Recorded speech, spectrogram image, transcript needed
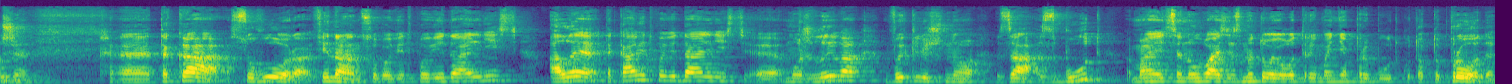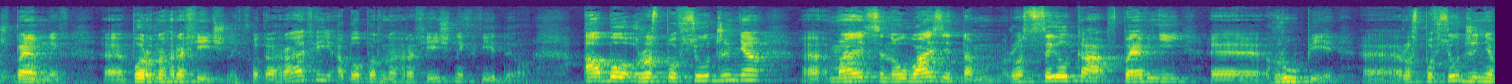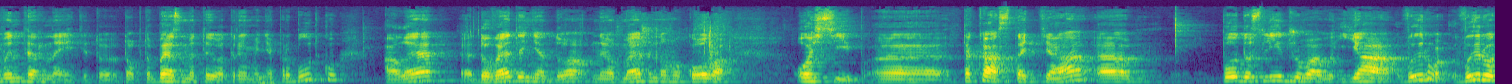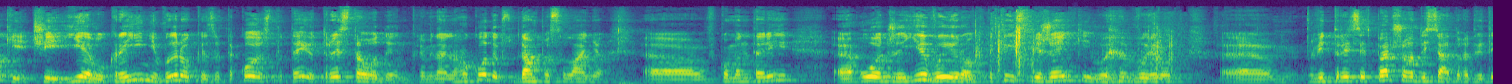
Отже, е, така сувора фінансова відповідальність, але така відповідальність е, можлива виключно за збут, мається на увазі з метою отримання прибутку, тобто продаж певних е, порнографічних фотографій або порнографічних відео, або розповсюдження. Е, Мається на увазі там розсилка в певній е, групі, е, розповсюдження в інтернеті, то- тобто без мети отримання прибутку, але доведення до необмеженого кола осіб. Така стаття. Подосліджував я вироки, чи є в Україні вироки за такою статтею 301 Кримінального кодексу. Дам посилання е, в коментарі. Е, отже, є вирок, такий свіженький ви- вирок е, від 31.10.2000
